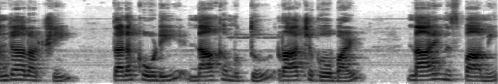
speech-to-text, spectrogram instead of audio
அஞ்சாலாட்சி தனக்கோடி நாகமுத்து ராஜகோபால் நாராயணசுவாமி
